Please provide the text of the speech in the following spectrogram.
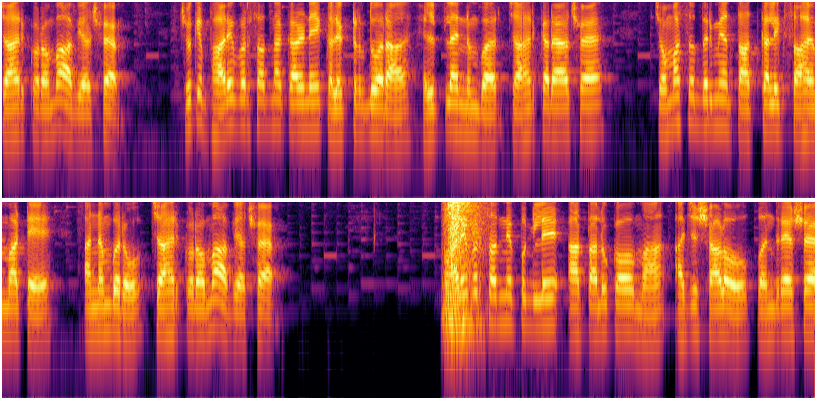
જાહેર કરવામાં આવ્યા છે. જોકે ભારે વરસાદના કારણે કલેક્ટર દ્વારા હેલ્પલાઇન નંબર જાહેર કરાયા છે. ચોમાસા દરમિયાન તાત્કાલિક સહાય માટે આ નંબરો જાહેર કરવામાં આવ્યા છે. ભારે વરસાદને પગલે આ તાલુકાઓમાં આજે શાળાઓ બંધ રહેશે.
